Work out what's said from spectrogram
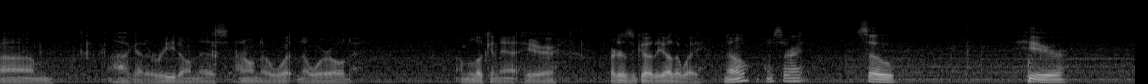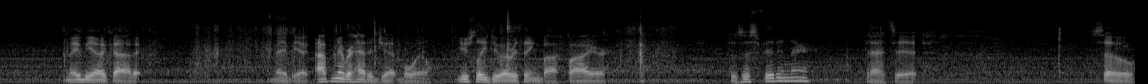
Um, I got to read on this. I don't know what in the world I'm looking at here. Or does it go the other way? No, that's all right. So here, maybe I got it. Maybe I, I've never had a Jetboil. Usually do everything by fire. Does this fit in there? That's it. So,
